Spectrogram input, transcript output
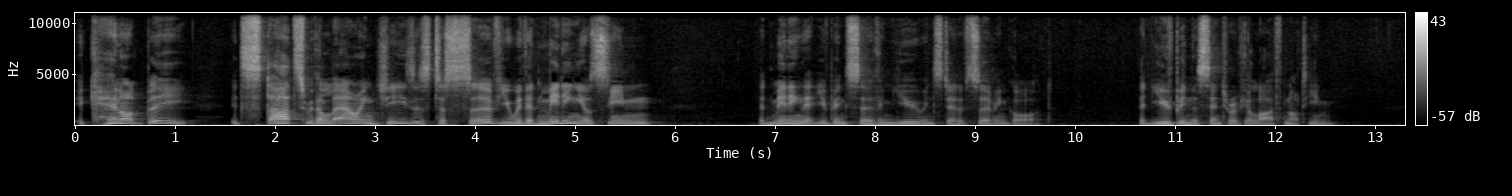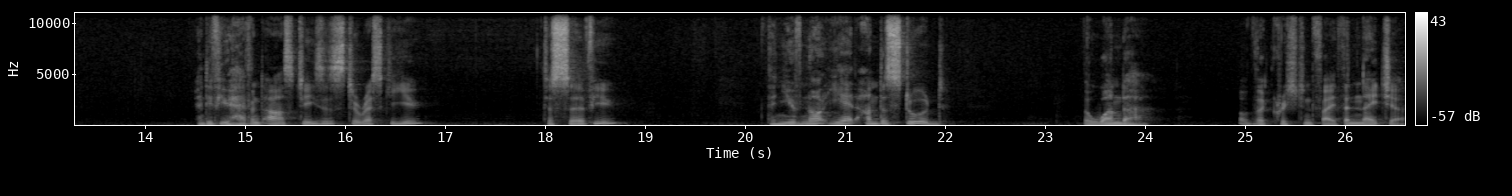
it cannot be. It starts with allowing Jesus to serve you, with admitting your sin, admitting that you've been serving you instead of serving God, that you've been the center of your life, not Him. And if you haven't asked Jesus to rescue you, to serve you, then you've not yet understood the wonder of the Christian faith, the nature,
